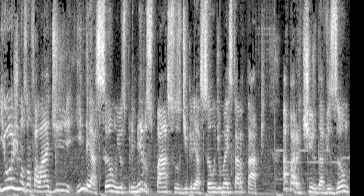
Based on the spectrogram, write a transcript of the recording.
E hoje nós vamos falar de ideação e os primeiros passos de criação de uma startup, a partir da visão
